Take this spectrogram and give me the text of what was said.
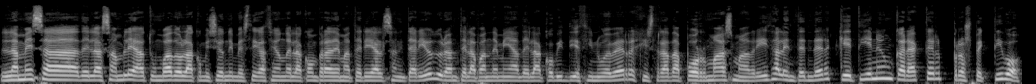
La mesa de la Asamblea ha tumbado la comisión de investigación de la compra de material sanitario durante la pandemia de la COVID-19 registrada por Más Madrid al entender que tiene un carácter prospectivo.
